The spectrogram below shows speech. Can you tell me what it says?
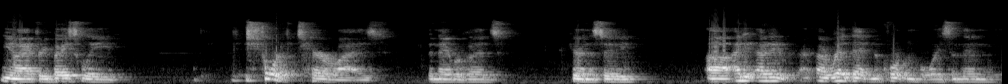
You know, after he basically sort of terrorized the neighborhoods here in the city. Uh, I did, I did, I read that in the Cortland Voice and then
